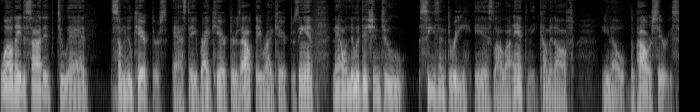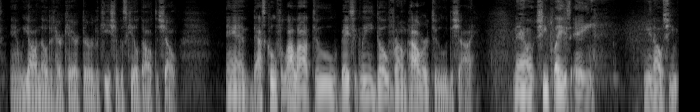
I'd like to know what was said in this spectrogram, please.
well, they decided to add some new characters. As they write characters out, they write characters in. Now, a new addition to season three is Lala Anthony coming off, you know, the Power series. And we all know that her character, Lakeisha, was killed off the show. And that's cool for Lala to basically go from Power to the Chi. Now, she plays a, you know, she,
